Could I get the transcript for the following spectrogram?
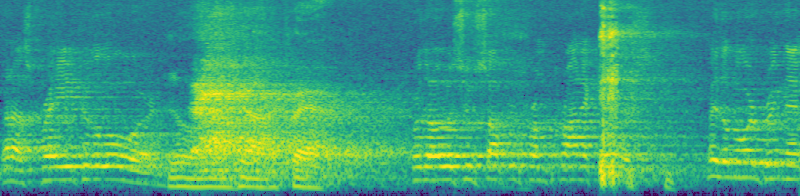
Let us pray to the Lord. Lord, hear our prayer for those who suffer from chronic illness. May the Lord bring them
